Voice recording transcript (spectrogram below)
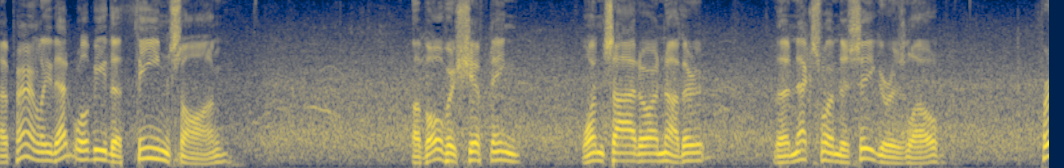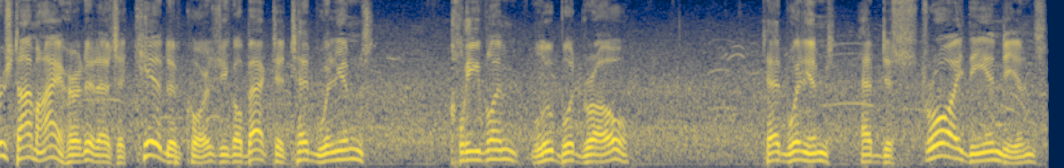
Apparently, that will be the theme song of overshifting one side or another the next one to Seeger is low. First time I heard it as a kid, of course, you go back to Ted Williams, Cleveland, Lou Boudreau. Ted Williams had destroyed the Indians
